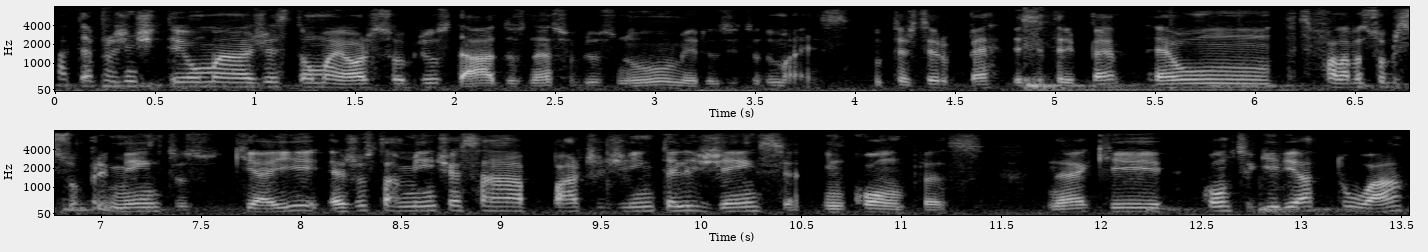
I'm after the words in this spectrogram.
até para a gente ter uma gestão maior sobre os dados, né, sobre os números e tudo mais. O terceiro pé desse tripé é um. Você falava sobre suprimentos, que aí é justamente essa parte de inteligência em compras né, que conseguiria atuar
